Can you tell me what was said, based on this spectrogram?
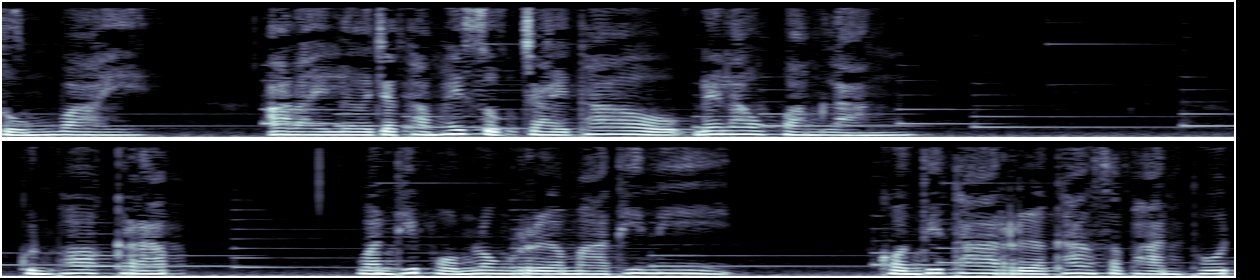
สูงวัย อะไรเลยจะทำให้สุขใจเท่าได้เล่าความหลัง คุณพ่อครับ วันที่ผมลงเรือมาที่นี่ คนที่ท่าเรือข้างสะพานพุทธ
